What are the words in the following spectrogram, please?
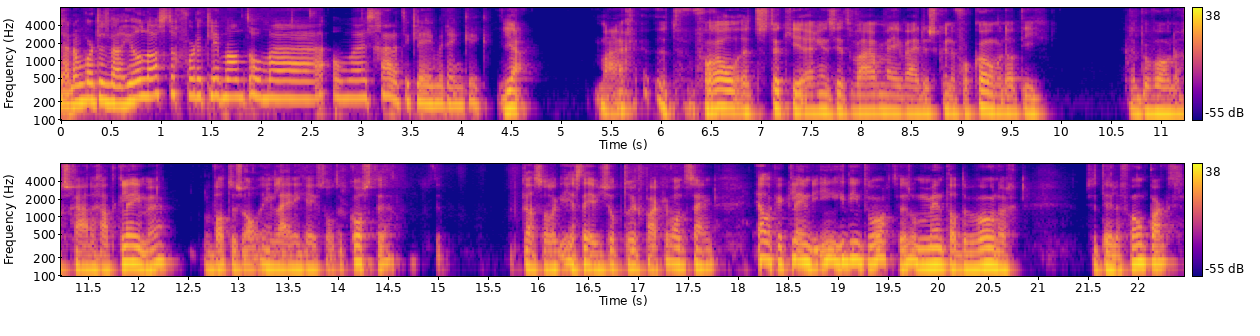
Nou, dan wordt het wel heel lastig voor de claimant om, om schade te claimen, denk ik. Ja, maar het, vooral het stukje erin zit waarmee wij dus kunnen voorkomen dat die bewoner schade gaat claimen, wat dus al inleiding geeft tot de kosten. Daar zal ik eerst eventjes op terugpakken, want het zijn elke claim die ingediend wordt, dus op het moment dat de bewoner zijn telefoon pakt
